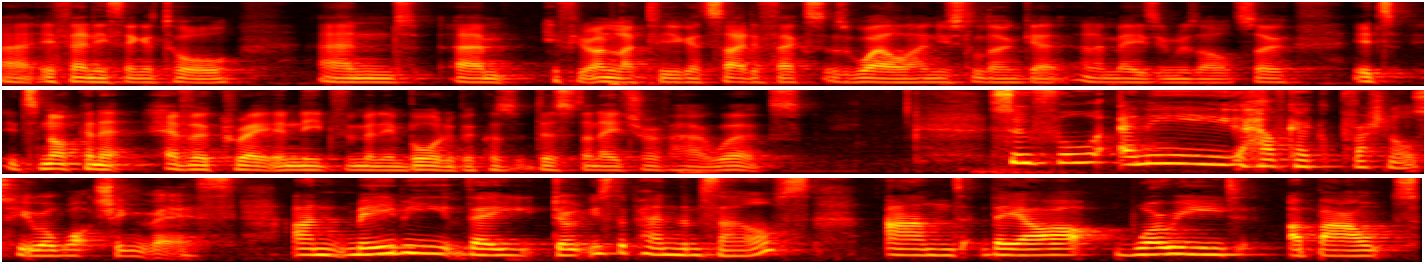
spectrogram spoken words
uh, if anything at all. And um, if you're unlucky, you get side effects as well, and you still don't get an amazing result. So it's it's not going to ever create a neat vermilion border because this is the nature of how it works. So, for any healthcare professionals who are watching this and maybe they don't use the pen themselves and they are worried about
